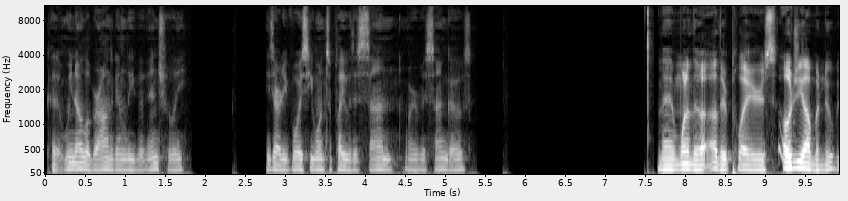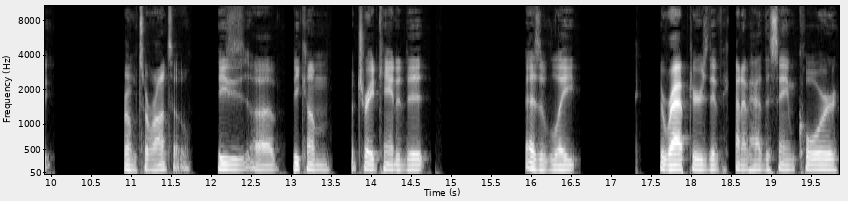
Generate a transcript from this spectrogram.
Because we know LeBron's going to leave eventually. He's already voiced he wants to play with his son, wherever his son goes. And then one of the other players, OG Anunoby from Toronto. He's uh, become a trade candidate as of late. The Raptors, they've kind of had the same core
